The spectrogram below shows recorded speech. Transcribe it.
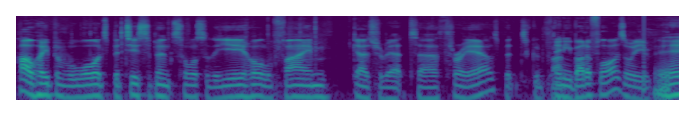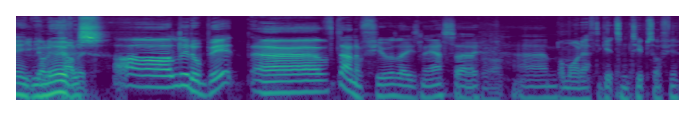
Whole heap of awards, participants, Horse of the Year, Hall of Fame. Goes for about uh, three hours, but it's good fun. Any butterflies or you? Yeah, you'd you got nervous. Oh, a little bit. Uh, I've done a few of these now, so it covered? um, I might have to get some tips off you.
